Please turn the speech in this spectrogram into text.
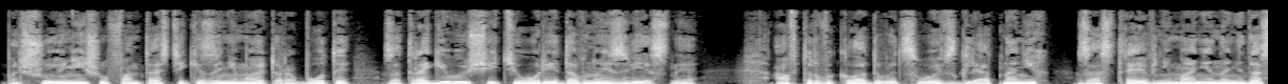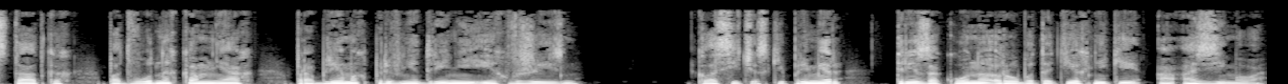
Большую нишу в фантастике занимают работы, затрагивающие теории давно известные. Автор выкладывает свой взгляд на них, заостряя внимание на недостатках, подводных камнях, проблемах при внедрении их в жизнь. Классический пример Три закона робототехники А. Азимова.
